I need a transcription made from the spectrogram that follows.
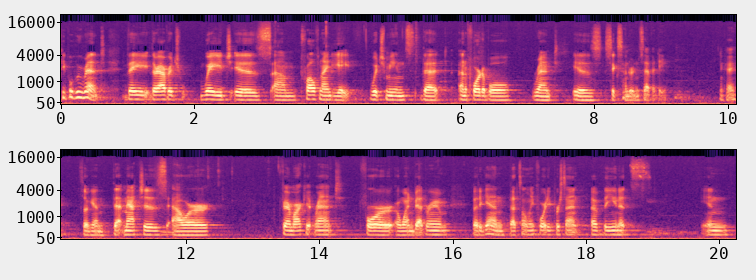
people who rent, they their average wage is um, 1298, which means that an affordable rent is 670. Okay, so again, that matches our fair market rent for a one bedroom, but again, that's only 40% of the units in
